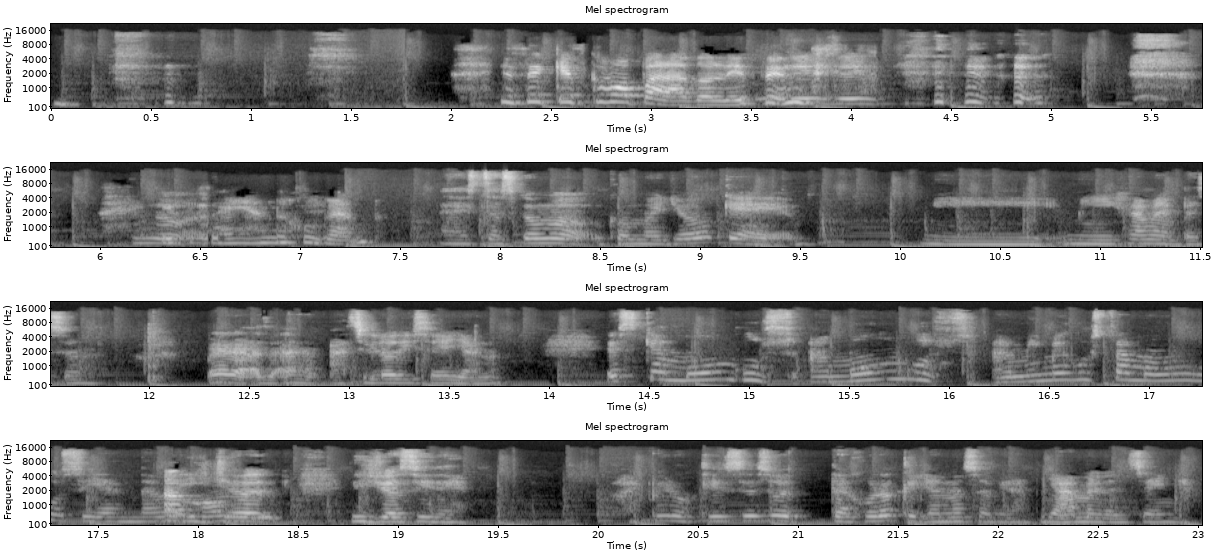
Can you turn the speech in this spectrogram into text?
Yo sé que es como para adolescentes. sí. Y No, pues ahí ando jugando. Estás como, como yo que mi, mi hija me empezó. Así lo dice ella, ¿no? Es que Among Us, Among Us, a mí me gusta Among Us y andaba. Y yo, y yo así de, ay, pero ¿qué es eso? Te juro que yo no sabía. Ya me lo enseña.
